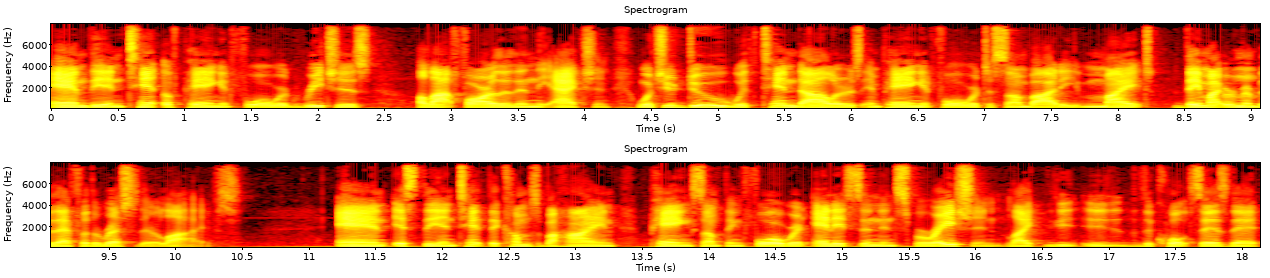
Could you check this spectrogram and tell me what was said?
And the intent of paying it forward reaches a lot farther than the action. What you do with ten dollars and paying it forward to somebody might they might remember that for the rest of their lives. And it's the intent that comes behind paying something forward, and it's an inspiration. Like the quote says that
